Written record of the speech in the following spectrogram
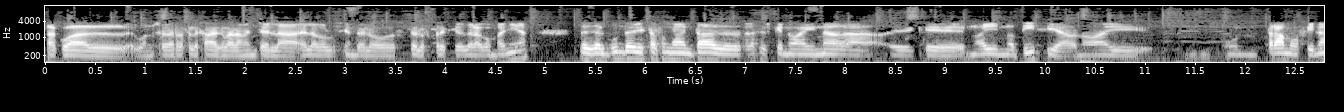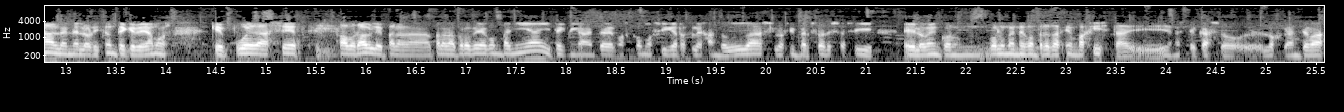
la cual bueno se ve reflejada claramente en la, en la evolución de los, de los precios de la compañía desde el punto de vista fundamental, es que no hay nada, eh, que no hay noticia o no hay un tramo final en el horizonte que veamos que pueda ser favorable para, para la propia compañía y técnicamente vemos cómo sigue reflejando dudas. Los inversores así eh, lo ven con un volumen de contratación bajista y en este caso, eh, lógicamente, va,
